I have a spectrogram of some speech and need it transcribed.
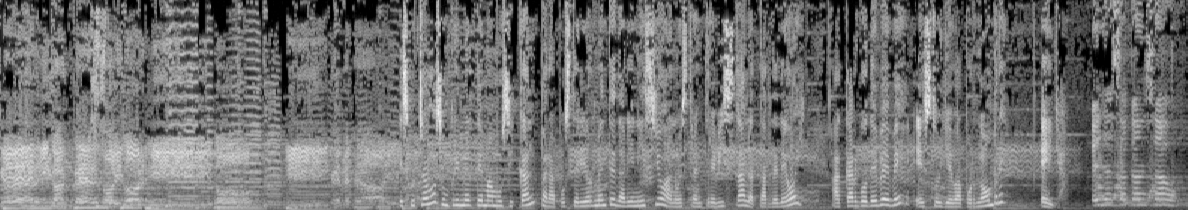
que digan aunque soy dormido y que me trae... Escuchamos un primer tema musical para posteriormente dar inicio a nuestra entrevista a la tarde de hoy. A cargo de Bebe, esto lleva por nombre Ella. Ella se ha cansado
